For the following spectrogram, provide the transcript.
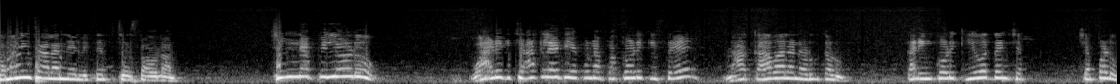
గమనించాలని నేను విజ్ఞప్తి చేస్తా ఉన్నాను చిన్న పిల్లోడు వాడికి చాక్లెట్ ఇవ్వకుండా పక్కోడికి ఇస్తే నాకు కావాలని అడుగుతాడు. కానీ ఇంకోటికి ఇవ్వద్దని చెప్ చెప్పడు.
